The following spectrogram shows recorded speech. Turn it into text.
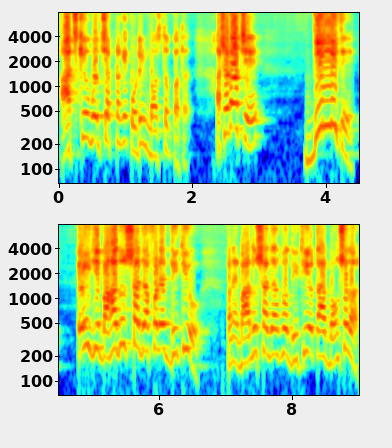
আজকেও বলছি আপনাকে কঠিন বাস্তব কথা। আর সেটা হচ্ছে, দিল্লিতে এই যে বাহাদুর শাহ জাফরের দ্বিতীয় মানে বাহাদুর শাহ জাফর দ্বিতীয় তার বংশধর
